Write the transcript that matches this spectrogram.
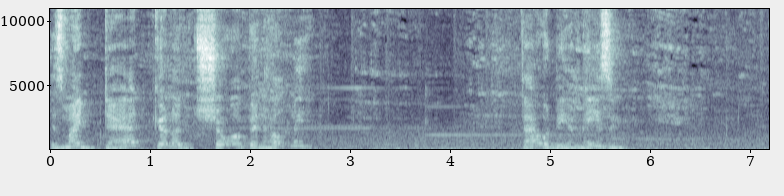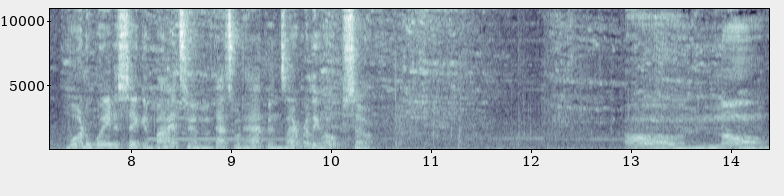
Is my dad gonna show up and help me? That would be amazing. What a way to say goodbye to him if that's what happens. I really hope so. Oh no.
